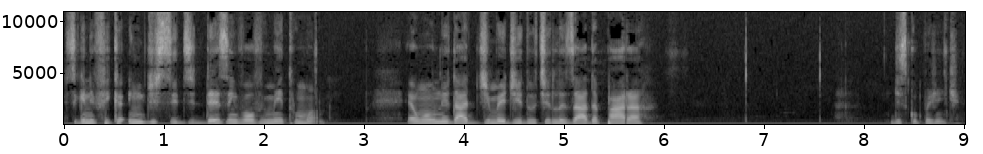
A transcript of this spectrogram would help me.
significa Índice de Desenvolvimento Humano. É uma unidade de medida utilizada para. Desculpa, gente.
